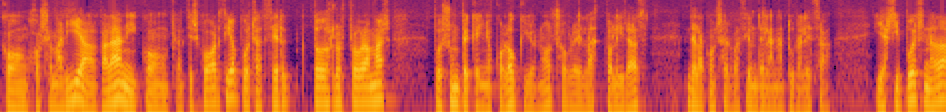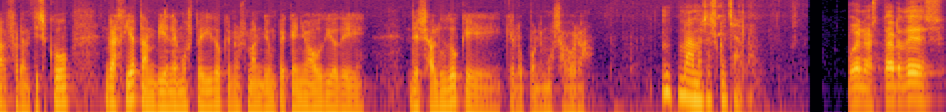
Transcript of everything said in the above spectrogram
con José María Galán y con Francisco García, pues hacer todos los programas, pues un pequeño coloquio, ¿no? Sobre la actualidad de la conservación de la naturaleza. Y así pues nada, a Francisco García también le hemos pedido que nos mande un pequeño audio de, de saludo que, que lo ponemos ahora. Vamos a escucharlo. Buenas tardes,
